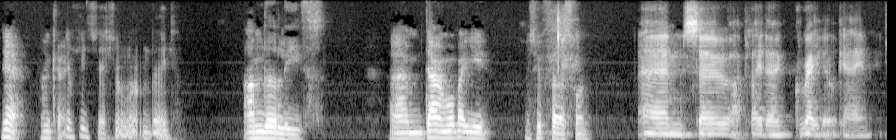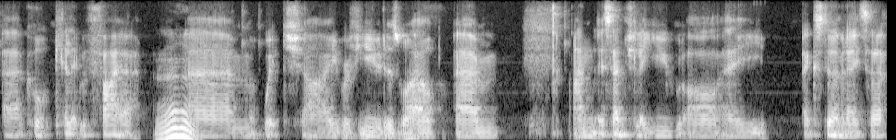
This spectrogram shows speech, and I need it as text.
Yeah. Okay. Not good. Under the leaves. Um, Darren, what about you? What's your first one? Um, so I played a great little game uh, called Kill It with Fire, Mm. um, which I reviewed as well. Um, and essentially, you are a exterminator,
